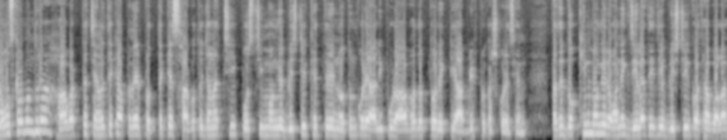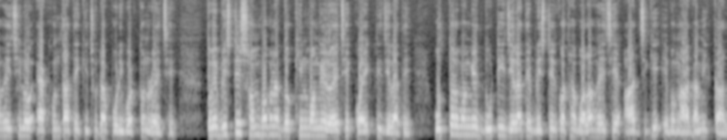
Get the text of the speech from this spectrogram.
নমস্কার বন্ধুরা, হাওয়াবার্তা চ্যানেল থেকে আপনাদের প্রত্যেককে স্বাগত জানাচ্ছি। পশ্চিমবঙ্গে বৃষ্টির ক্ষেত্রে নতুন করে আলিপুর আবহাওয়া দপ্তর একটি আপডেট প্রকাশ করেছেন। তাতে দক্ষিণবঙ্গের অনেক জেলাতে যে বৃষ্টির কথা বলা হয়েছিল, এখন তাতে কিছুটা পরিবর্তন রয়েছে। তবে বৃষ্টির সম্ভাবনা দক্ষিণবঙ্গে রয়েছে কয়েকটি জেলাতে। উত্তরবঙ্গের দুটি জেলাতে বৃষ্টির কথা বলা হয়েছে আজকে এবং আগামীকাল।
